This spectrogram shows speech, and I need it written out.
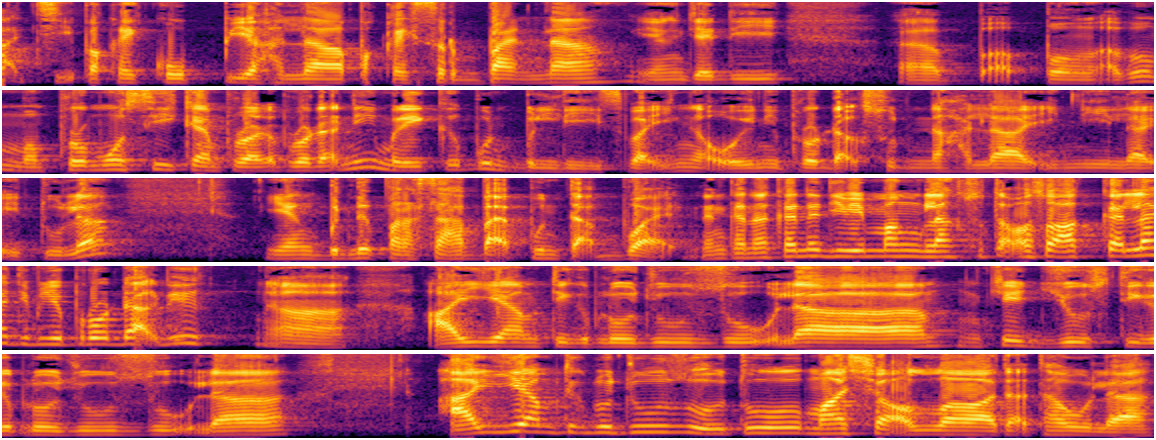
pakcik pakai kopiah lah, pakai serban lah yang jadi uh, apa, mempromosikan produk-produk ni mereka pun beli sebab ingat oh ini produk sunnah lah inilah itulah yang benda para sahabat pun tak buat dan kadang-kadang dia memang langsung tak masuk akal lah dia punya produk dia ha, ayam 30 juzuk lah okay, jus 30 juzuk lah ayam 30 juzuk tu Masya Allah tak tahulah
